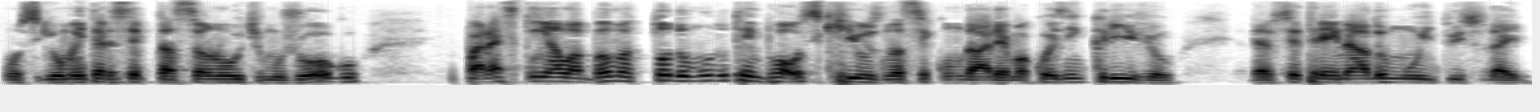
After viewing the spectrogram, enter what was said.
Conseguiu uma interceptação no último jogo. Parece que em Alabama todo mundo tem ball skills na secundária, é uma coisa incrível. Deve ser treinado muito isso daí.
